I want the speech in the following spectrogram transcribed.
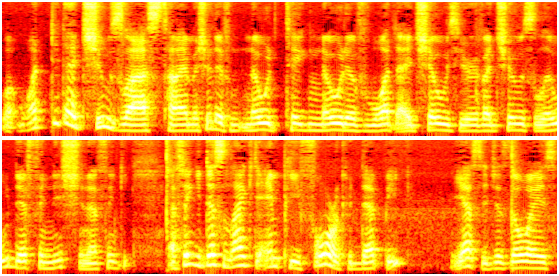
What what did I choose last time? I should have note taken note of what I chose here. If I chose low definition, I think I think it doesn't like the MP4. Could that be? Yes, it just always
